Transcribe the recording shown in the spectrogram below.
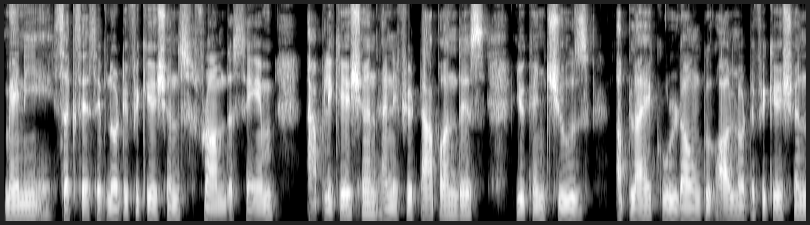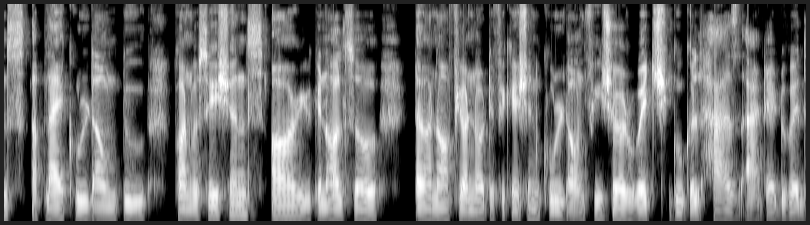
many successive notifications from the same application and if you tap on this you can choose apply cooldown to all notifications apply cooldown to conversations or you can also turn off your notification cooldown feature which google has added with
